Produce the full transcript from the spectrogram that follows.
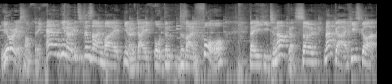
Iori or something. And you know, it's designed by, you know, Daiki, or de designed for Daiki Tanaka. So that guy, he's got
